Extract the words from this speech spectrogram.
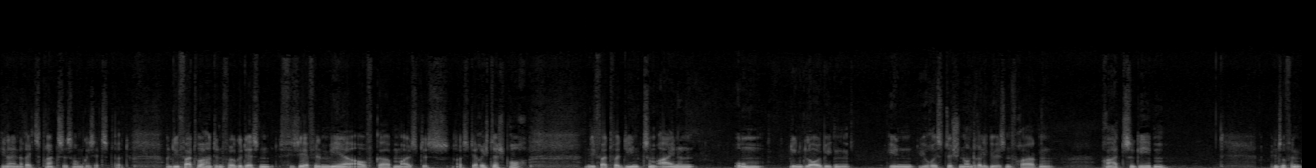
in eine Rechtspraxis umgesetzt wird. Und die Fatwa hat infolgedessen sehr viel mehr Aufgaben als, das, als der Richterspruch. Die Fatwa dient zum einen, um den Gläubigen in juristischen und religiösen Fragen Rat zu geben. Insofern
